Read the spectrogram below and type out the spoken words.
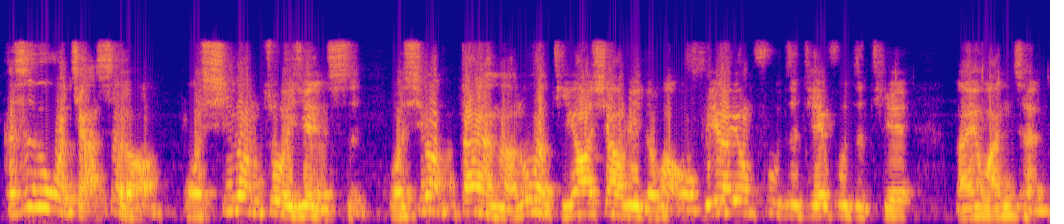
可是如果假设哦，我希望做一件事，我希望当然了，如果提高效率的话，我不要用复制贴、复制贴来完成。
